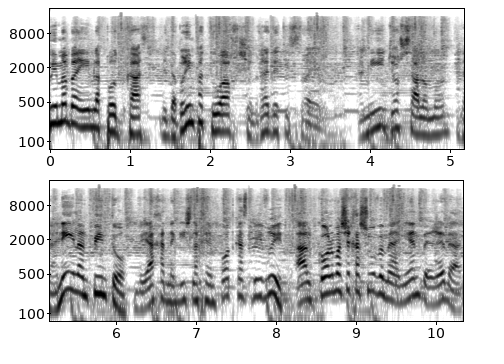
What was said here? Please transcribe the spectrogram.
ברוכים הבאים לפודקאסט מדברים פתוח של רדת ישראל. אני ג'וש סלומון ואני אילן פינטו ויחד נגיש לכם פודקאסט בעברית על כל מה שחשוב ומעניין ברדאט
